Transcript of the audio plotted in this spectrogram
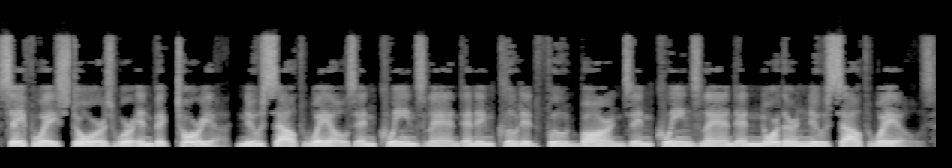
Safeway stores were in Victoria, New South Wales and Queensland and included food barns in Queensland and northern New South Wales.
